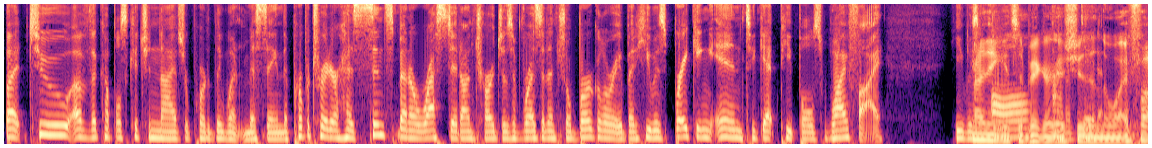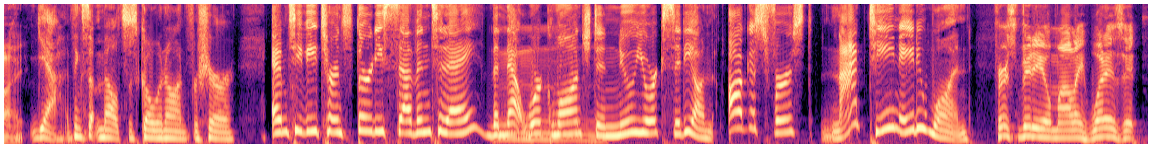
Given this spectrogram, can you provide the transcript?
But two of the couple's kitchen knives reportedly went missing. The perpetrator has since been arrested on charges of residential burglary, but he was breaking in to get people's Wi Fi. He was I think it's a bigger issue than the Wi-Fi. yeah, I think something else is going on for sure. MTV turns 37 today. The network launched in New York City on August 1st, 1981. First video, Molly. What is it?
